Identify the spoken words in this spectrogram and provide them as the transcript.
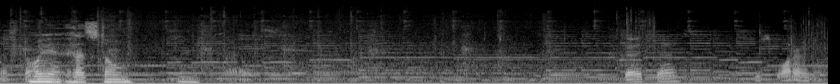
That's stone. Oh yeah, it has stone. Nice. Good, guys. There's water there.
